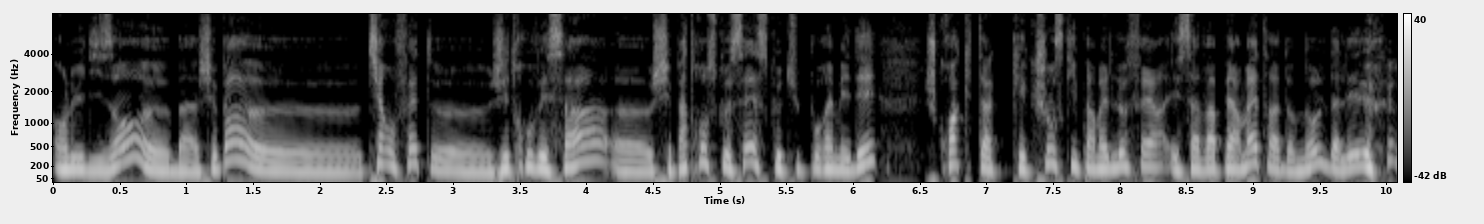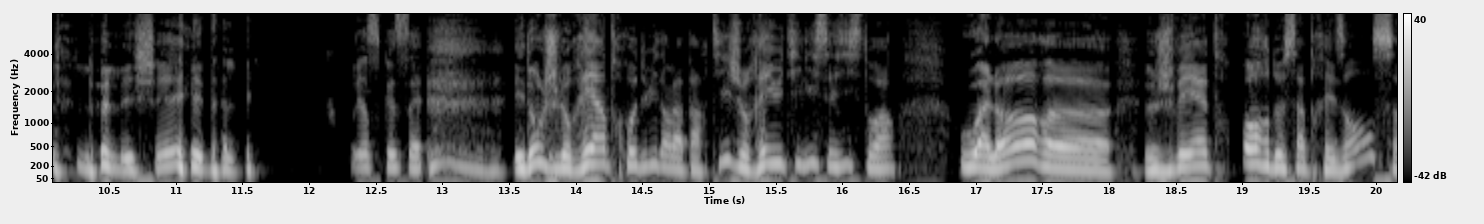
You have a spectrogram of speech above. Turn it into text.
en lui disant euh, bah je sais pas euh, tiens au fait euh, j'ai trouvé ça euh, je sais pas trop ce que c'est est-ce que tu pourrais m'aider? Je crois que tu as quelque chose qui permet de le faire. Et ça va permettre à Domno d'aller le lécher et d'aller découvrir ce que c'est. Et donc je le réintroduis dans la partie je réutilise ces histoires. Ou alors je vais être hors de sa présence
